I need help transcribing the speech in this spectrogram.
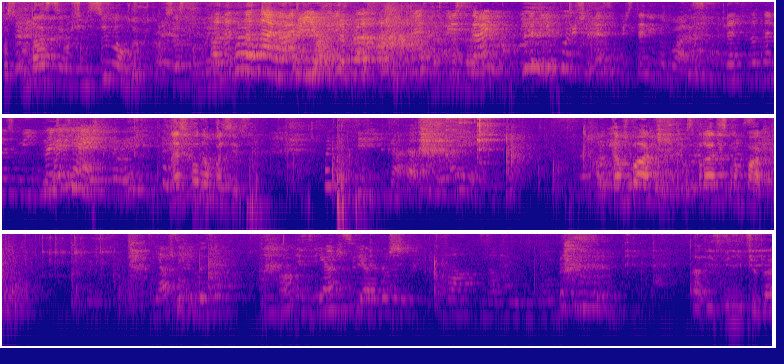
То есть у Насти очень сильная улыбка, а все остальные... Она над нами смеется просто. Настя, перестань. Так легко решить, Настя, перестань улыбаться. Настя над нами смеется. На исходную позицию. Э, Компактнее. Постарайтесь компактнее. Я. А? Я я больше вам на. А, извините, да?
